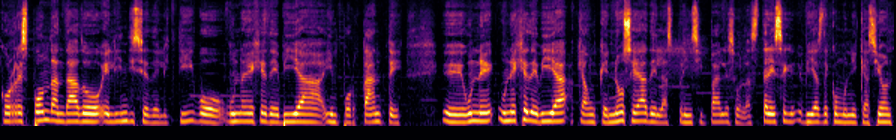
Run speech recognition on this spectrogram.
correspondan, dado el índice delictivo, un eje de vía importante, eh, un, e- un eje de vía que aunque no sea de las principales o las 13 vías de comunicación,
